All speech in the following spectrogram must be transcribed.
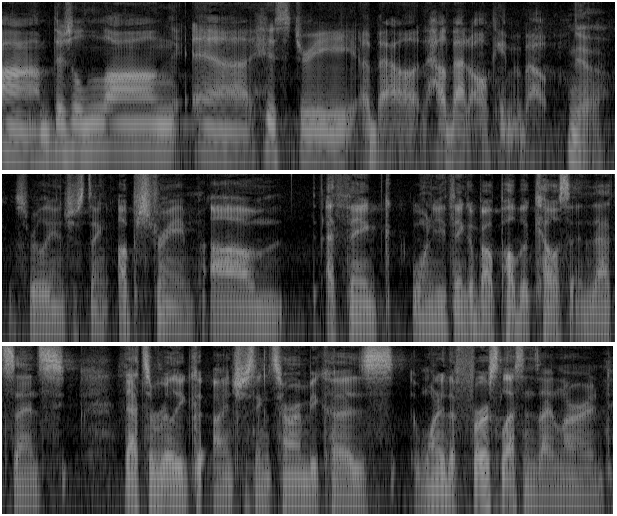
Um, there's a long uh, history about how that all came about. Yeah, it's really interesting. Upstream. Um, I think when you think about public health in that sense, that's a really interesting term because one of the first lessons I learned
